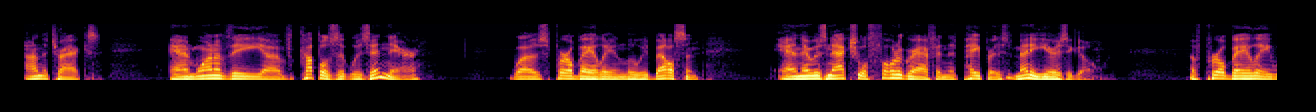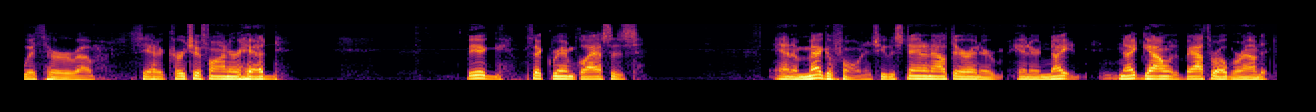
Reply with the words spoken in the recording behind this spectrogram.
on the tracks, and one of the uh, couples that was in there was Pearl Bailey and Louis Bellson. And there was an actual photograph in the paper, many years ago, of Pearl Bailey with her, uh, she had a kerchief on her head, big, thick rimmed glasses, and a megaphone. And she was standing out there in her in her night nightgown with a bathrobe around it,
